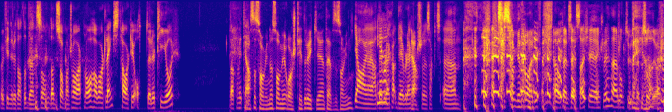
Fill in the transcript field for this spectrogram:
Og vi finner ut at den, som, den sommeren som har vært nå, har vart lengst. Har vært i åtte eller ti år. Da kan vi Ja, sesongene som i årstider, og ikke TV-sesongen. Ja, ja, ja, det ble, det ble Ja. kanskje sagt. Um, sesongene varer Det er Hotell Cæsar, egentlig. Det er sånn 1000 episoder i hver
